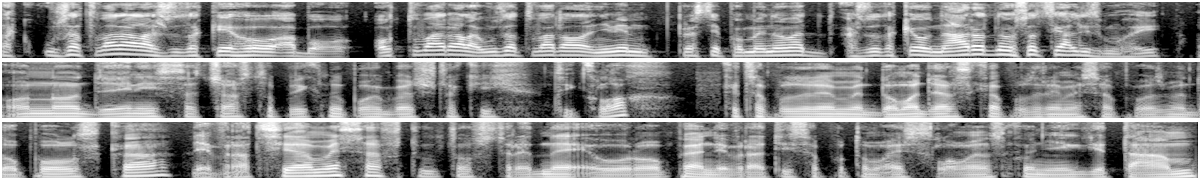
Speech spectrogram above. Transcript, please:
tak uzatvárala až do takého, alebo otvárala, uzatvárala, neviem presne pomenovať, až do takého národného socializmu, hej? Ono, dejiny sa často priknú pohybať v takých cykloch keď sa pozrieme do Maďarska, pozrieme sa povedzme do Polska, nevraciame sa v túto v strednej Európe a nevráti sa potom aj Slovensko niekde tam,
